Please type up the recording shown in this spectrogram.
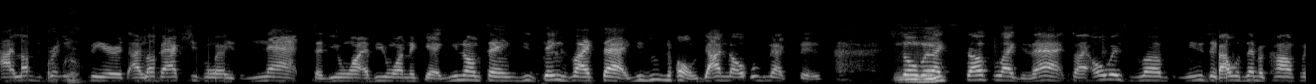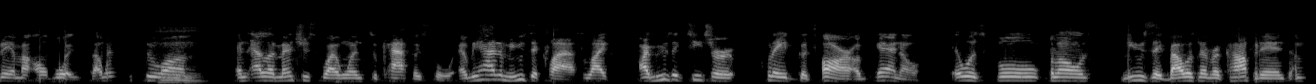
I loved Britney okay. Spears. I love Backstreet Boys, Nats. If you want, if you want to get, you know what I'm saying, you things like that. You, you know, y'all know who next is. So mm-hmm. with like stuff like that. So I always loved music. I was never confident in my own voice. I went to um mm. An elementary school. I went to Catholic school, and we had a music class. Like our music teacher played guitar or piano. It was full blown music, but I was never confident. Um,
